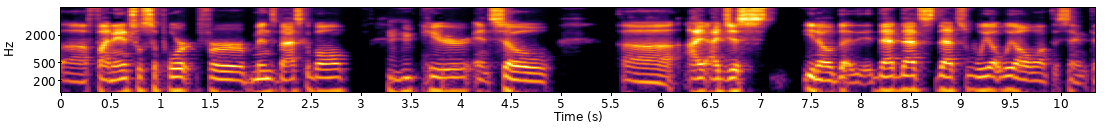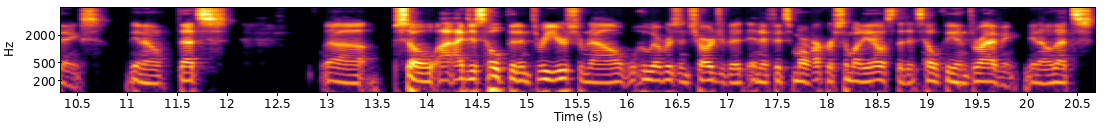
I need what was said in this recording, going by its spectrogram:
uh, financial support for men's basketball mm-hmm. here. And so uh, I, I just you know that, that that's that's we we all want the same things you know that's uh so I, I, just hope that in three years from now whoever's in charge of it and if it's mark or somebody else that it's healthy and thriving you know that's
